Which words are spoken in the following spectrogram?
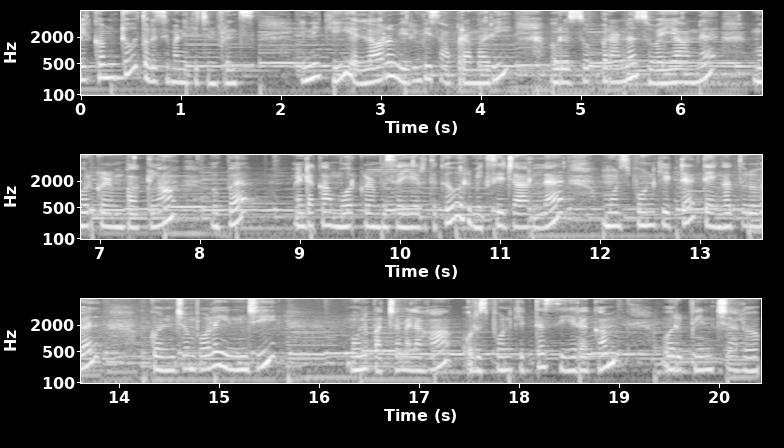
Welcome to Tulasi Mani kitchen friends இன்றைக்கி எல்லோரும் விரும்பி சாப்பிட்ற மாதிரி ஒரு சூப்பரான சுவையான மோர் குழம்பு பார்க்கலாம். இப்போ வெண்டைக்காய் மோர் குழம்பு செய்கிறதுக்கு ஒரு மிக்ஸி ஜாரில் மூணு ஸ்பூன் கிட்ட தேங்காய் துருவல் கொஞ்சம் போல் இஞ்சி மூணு பச்சை மிளகாய் ஒரு ஸ்பூன் கிட்ட சீரகம் ஒரு பிஞ்ச் அளவு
